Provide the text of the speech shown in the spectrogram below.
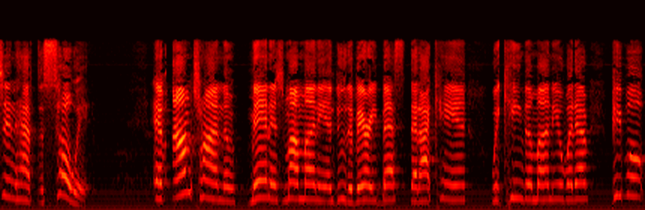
shouldn't have to sow it if I'm trying to manage my money and do the very best that I can with kingdom money or whatever, people,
